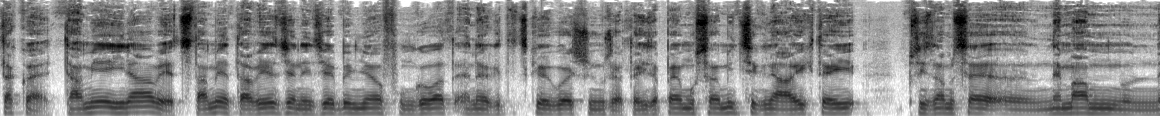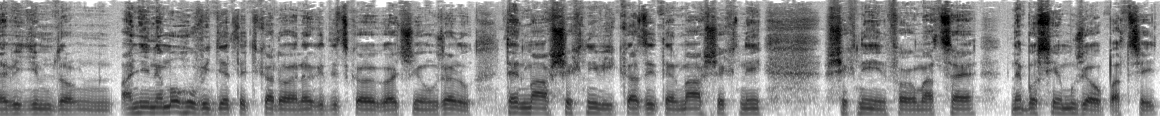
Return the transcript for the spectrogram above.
Takhle, tam je jiná věc. Tam je ta věc, že nejdřív by měl fungovat energetický regulační úřad. Tady zaprvé musel mít signály, který Přiznám se, nemám, nevidím, do, ani nemohu vidět teďka do energetického regulačního úřadu. Ten má všechny výkazy, ten má všechny, všechny informace, nebo si je může opatřit.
